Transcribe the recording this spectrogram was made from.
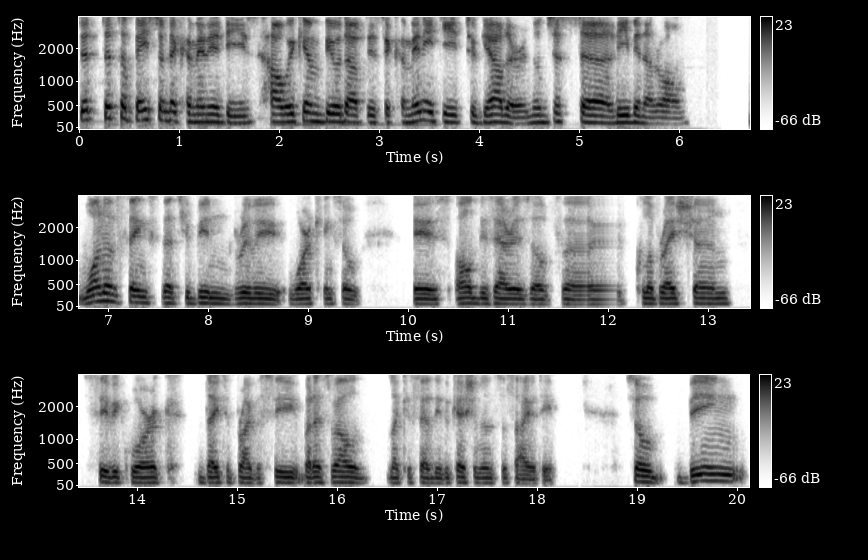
that that's based on the communities, how we can build up this community together, not just uh, living alone. One of the things that you've been really working so is all these areas of uh, collaboration, civic work, data privacy, but as well, like you said, education and society. So being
